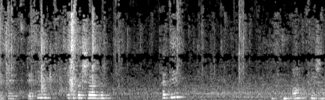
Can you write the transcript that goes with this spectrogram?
Evet, evet. Hadi başardın. Hadi. Aferin.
